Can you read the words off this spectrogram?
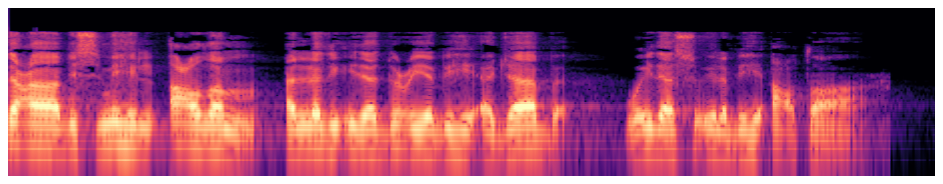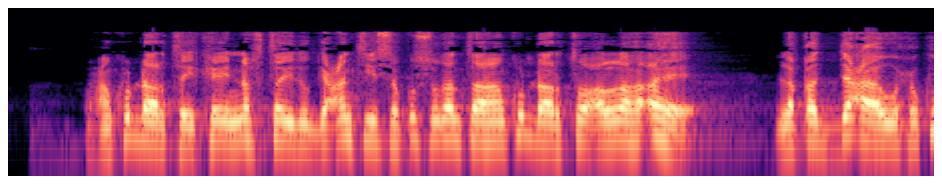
dacaa bismihi alacdam aladii idaa duciya bihi ajaab wa idaa su'ila bihi actaa waxaan ku dhaartay kay naftaydu gacantiisa ku sugan tahaan ku dhaarto allah ahe laqad dacaa wuxuu ku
